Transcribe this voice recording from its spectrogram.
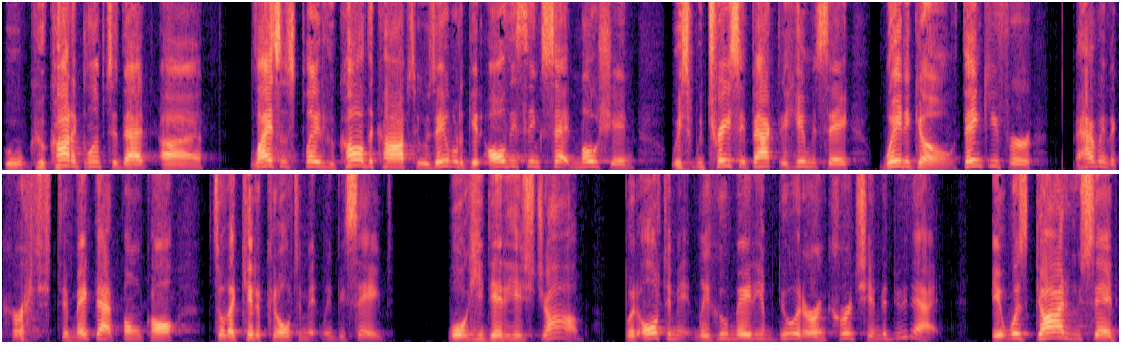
who, who caught a glimpse of that uh, license plate, who called the cops, who was able to get all these things set in motion. We, we trace it back to him and say, Way to go. Thank you for having the courage to make that phone call so that kid could ultimately be saved. Well, he did his job. But ultimately, who made him do it or encouraged him to do that? It was God who said,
